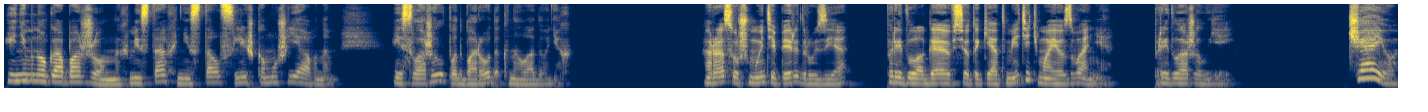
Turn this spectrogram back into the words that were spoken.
и немного обожженных местах не стал слишком уж явным, и сложил подбородок на ладонях. «Раз уж мы теперь друзья, предлагаю все-таки отметить мое звание», предложил ей. «Чаю?»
